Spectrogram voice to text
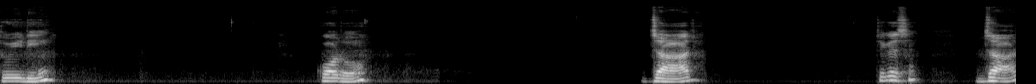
তৈরি করো যার ঠিক আছে যার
